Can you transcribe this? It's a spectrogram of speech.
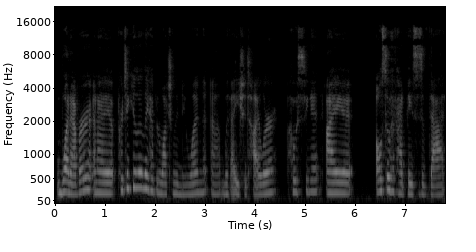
whatever. And I particularly have been watching the new one um, with Aisha Tyler hosting it. I also have had phases of that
